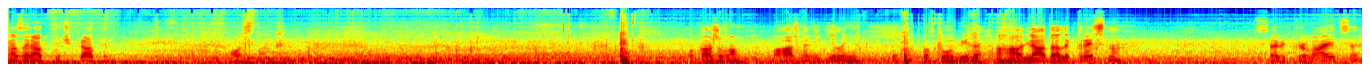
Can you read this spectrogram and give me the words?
на зарядку чіпляти. Ось так. Покажу вам багажне відділення в автомобіля. Ага, ляда електрична. Все відкривається,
